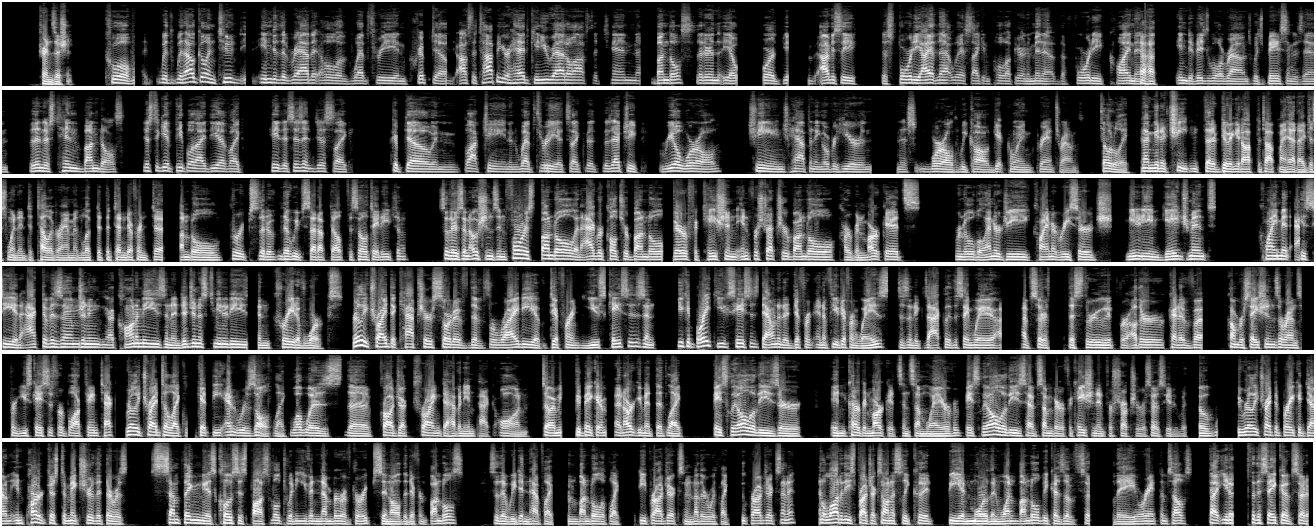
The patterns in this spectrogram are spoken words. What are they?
transition. Cool. With without going too into the rabbit hole of Web three and crypto, off the top of your head, can you rattle off the ten bundles that are in the you know, or you know, obviously there's forty. I have that list I can pull up here in a minute of the forty climate uh-huh. individual rounds which Basin is in. But then there's 10 bundles just to give people an idea of like, hey, this isn't just like crypto and blockchain and Web3. It's like there's actually real world change happening over here in this world we call Gitcoin grants rounds. Totally. And I'm going to cheat instead of doing it off the top of my head. I just went into Telegram and looked at the 10 different uh, bundle groups that have, that we've set up to help facilitate each of them. So there's an oceans and forest bundle, an agriculture bundle, verification infrastructure bundle, carbon markets, renewable energy, climate research, community engagement, climate advocacy and activism, economies and indigenous communities, and creative works. Really tried to capture sort of the variety of different use cases. And you could break use cases down in a different, in a few different ways. This isn't exactly the same way I've sort of this through for other kind of uh, conversations around different use cases for blockchain tech. Really tried to like look at the end result, like what was the project trying to have an impact on. So, I mean, could make an, argument that like basically all of these are in carbon markets in some way, or basically all of these have some verification infrastructure associated with. So we really tried to break it down in part just to make sure that there was something as close as possible to an even number of groups in all the different bundles so that we didn't have like one bundle of like 50 projects and another with like two projects in it. And a lot of these projects honestly could be in more than one bundle because of sort of they orient themselves. But, you know, for the sake of sort of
